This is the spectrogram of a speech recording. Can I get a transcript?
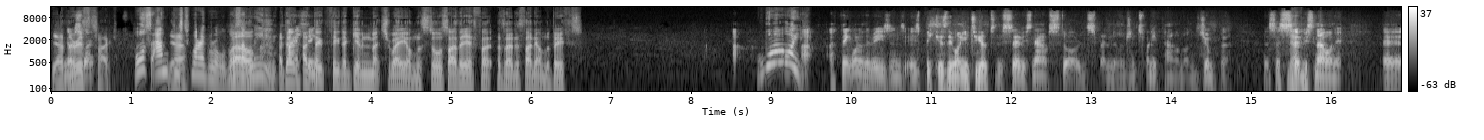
Yeah, No there is swag. swag. What's anti-swag rule? What's well, that mean? I don't. I I, think- don't think they're giving much away on the stores, are they? If I, as I understand it, on the booths. Why? I, I think one of the reasons is because they want you to go to the Service Now store and spend 120 pound on a jumper that says Yeah. Service Now on it, uh,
